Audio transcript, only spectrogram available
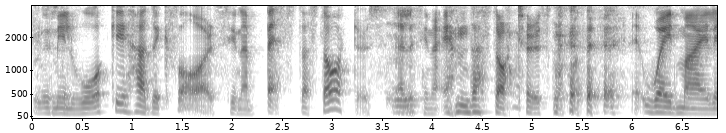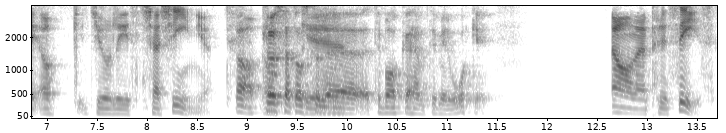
Milwaukee hade kvar sina bästa starters, Mm. eller sina enda starters, måste man säga. Eh, Wade Miley och Julius Chachin ju. Ja, plus att de Och, skulle tillbaka hem till Milwaukee. Ja, men precis.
